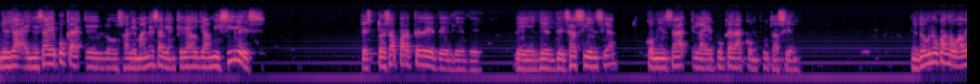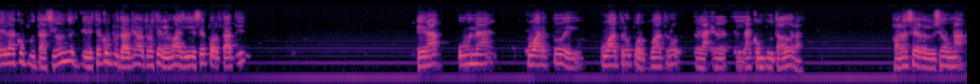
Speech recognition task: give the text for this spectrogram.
Yo ya, en esa época eh, los alemanes habían creado ya misiles. Entonces, toda esa parte de, de, de, de, esa ciencia comienza en la época de la computación. Entonces uno cuando va a ver la computación, este computador que nosotros tenemos así, ese portátil, era una cuarto de 4 por 4 la, la, computadora. Ahora se reduce a, una,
